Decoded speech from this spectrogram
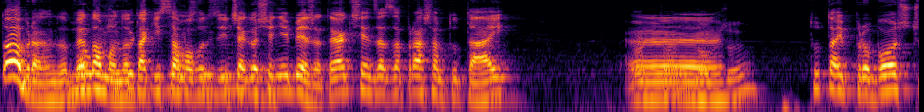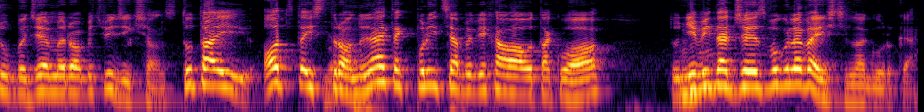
Dobra, no No, wiadomo, no taki samochód z własny niczego się nie bierze. To ja księdza zapraszam tutaj. Tak, tak, Eee, dobrze. Tutaj proboszczu będziemy robić, widzi ksiądz. Tutaj od tej strony, nawet jak policja by wjechała o tak ło, tu nie Mhm. widać, że jest w ogóle wejście na górkę.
